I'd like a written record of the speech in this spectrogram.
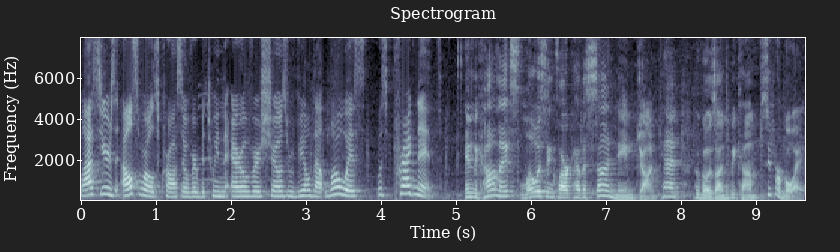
Last year's Elseworlds crossover between the Arrowverse shows revealed that Lois was pregnant. In the comics, Lois and Clark have a son named Jon Kent, who goes on to become Superboy.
